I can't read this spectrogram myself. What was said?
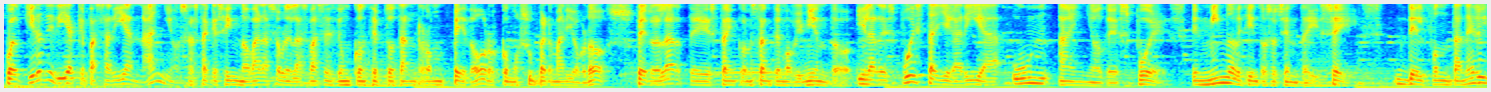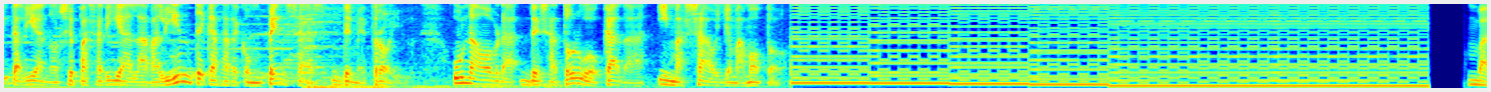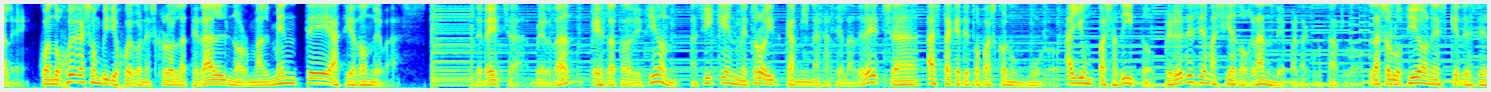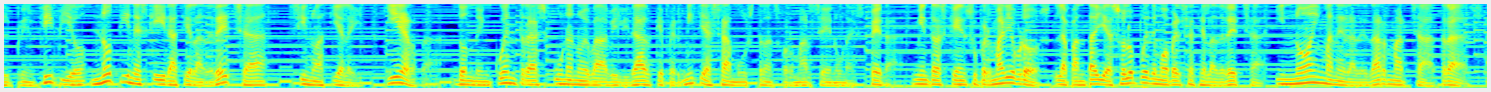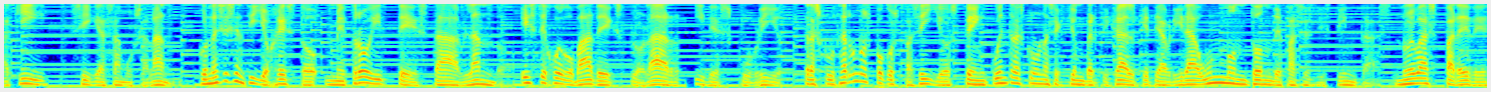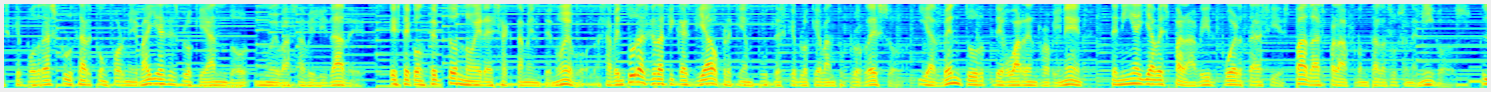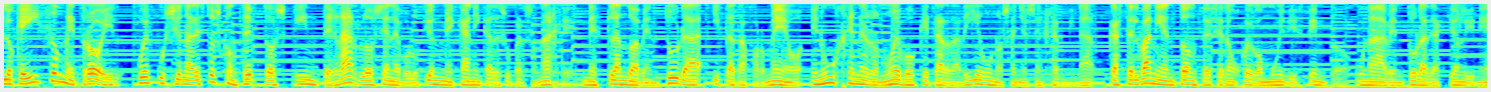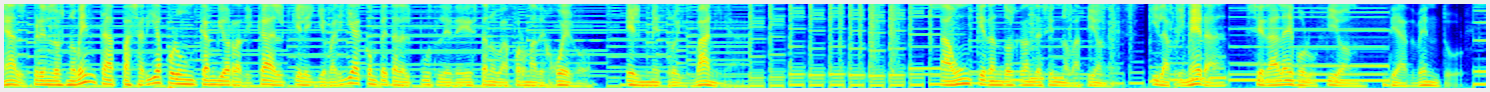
Cualquiera diría que pasarían años hasta que se innovara sobre las bases de un concepto tan rompedor como Super Mario Bros. Pero el arte está en constante movimiento y la respuesta llegaría un año después, en 1986. Del fontanero italiano se pasaría a la valiente cazarrecompensas de Metroid, una obra de Satoru Okada y Masao Yamamoto. Vale, cuando juegas un videojuego en scroll lateral, normalmente ¿hacia dónde vas? Derecha, ¿verdad? Es la tradición, así que en Metroid caminas hacia la derecha hasta que te topas con un muro. Hay un pasadizo, pero eres demasiado grande para cruzarlo. La solución es que desde el principio no tienes que ir hacia la derecha, sino hacia la izquierda donde encuentras una nueva habilidad que permite a Samus transformarse en una esfera. Mientras que en Super Mario Bros. la pantalla solo puede moverse hacia la derecha y no hay manera de dar marcha atrás, aquí sigue a Samus Aran. Con ese sencillo gesto, Metroid te está hablando. Este juego va de explorar y descubrir. Tras cruzar unos pocos pasillos, te encuentras con una sección vertical que te abrirá un montón de fases distintas, nuevas paredes que podrás cruzar conforme vayas desbloqueando nuevas habilidades. Este concepto no era exactamente nuevo, las aventuras gráficas ya ofrecían puzzles que bloqueaban tu progreso, y Adventure de Warren Robinet tenía llaves para abrir puertas y espadas para afrontar a sus enemigos. Lo que hizo Metroid fue fusionar estos conceptos e integrarlos en la evolución mecánica de su personaje, mezclando aventura y plataformeo en un género nuevo que tardaría unos años en germinar. Castlevania entonces era un juego muy distinto, una aventura de acción lineal, pero en los 90 pasaría por un cambio radical que le llevaría a completar el puzzle de esta nueva forma de juego, el Metroidvania. Aún quedan dos grandes innovaciones, y la primera será la evolución de Adventure.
